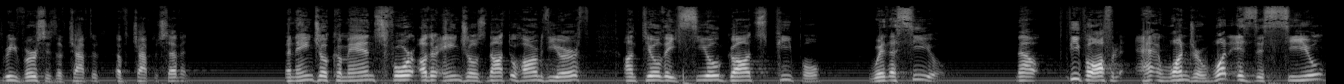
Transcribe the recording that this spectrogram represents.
three verses of chapter, of chapter 7. An angel commands four other angels not to harm the earth until they seal God's people with a seal. Now, people often wonder what is this seal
